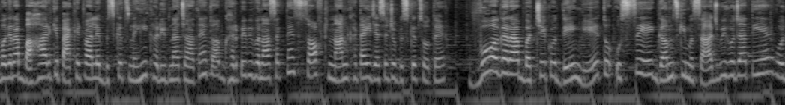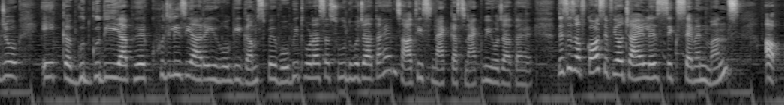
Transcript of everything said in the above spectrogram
अब अगर आप बाहर के पैकेट वाले बिस्किट्स नहीं खरीदना चाहते हैं तो आप घर पे भी बना सकते हैं सॉफ्ट नान खटाई जैसे जो बिस्किट्स होते हैं। वो अगर आप बच्चे को देंगे तो उससे गम्स की मसाज भी हो जाती है। वो जो एक गुदगुदी या फिर खुजली सी आ रही होगी गम्स पे, वो भी थोड़ा सा सूद हो जाता है साथ ही स्नैक का स्नैक भी हो जाता है। This is of course if your child is six seven months up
